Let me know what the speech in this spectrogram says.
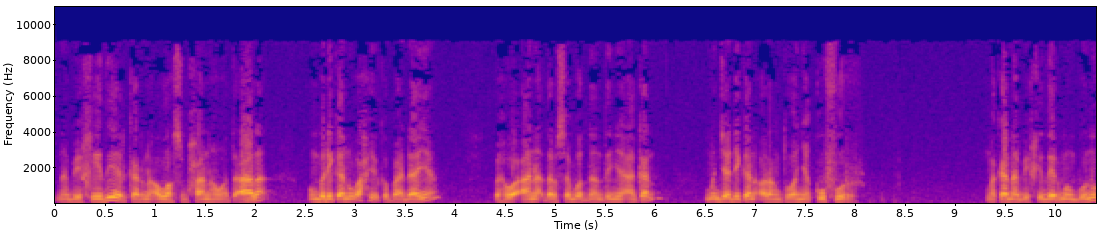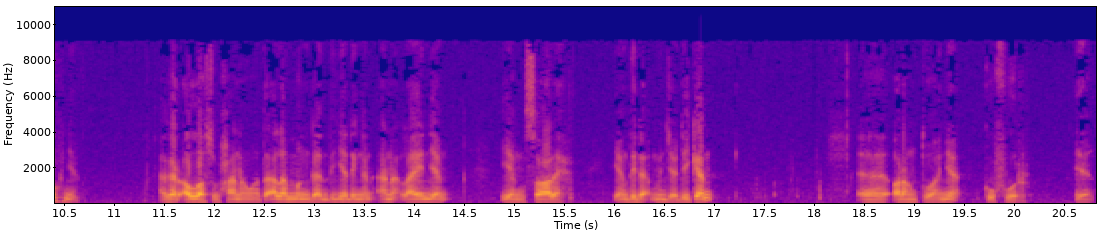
Nabi Khidir karena Allah Subhanahu Wa Taala memberikan wahyu kepadanya bahwa anak tersebut nantinya akan menjadikan orang tuanya kufur. Maka Nabi Khidir membunuhnya agar Allah Subhanahu wa taala menggantinya dengan anak lain yang yang saleh yang tidak menjadikan uh, orang tuanya kufur. Ya.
